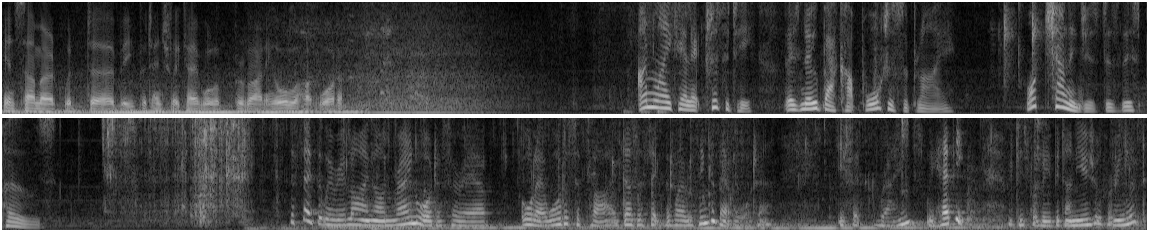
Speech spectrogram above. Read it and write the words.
In summer it would uh, be potentially capable of providing all the hot water. Unlike electricity, there's no backup water supply. What challenges does this pose? The fact that we're relying on rainwater for our, all our water supply does affect the way we think about water. If it rains, we're happy, which is probably a bit unusual for England.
